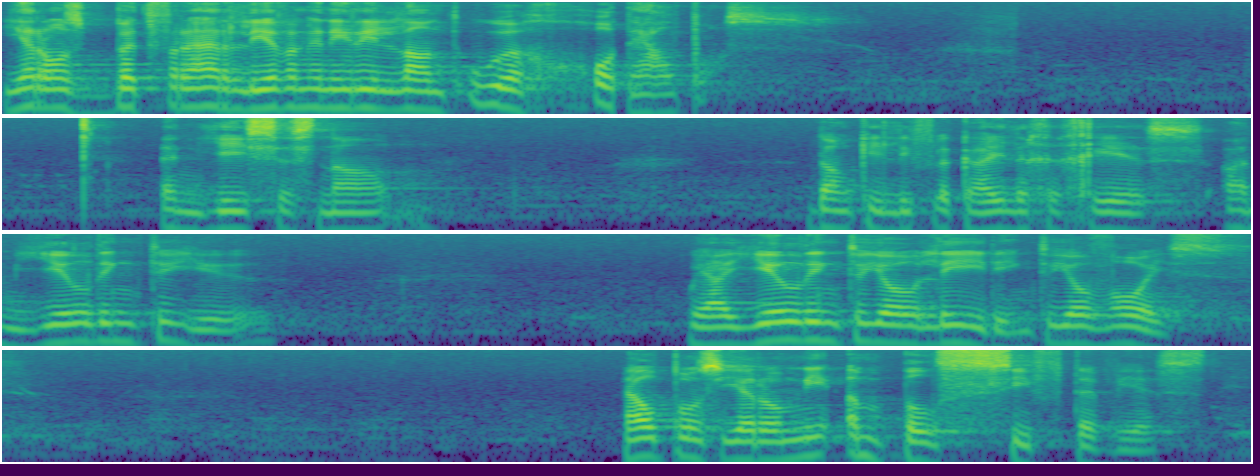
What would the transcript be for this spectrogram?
Here, ons bid vir herlewing in hierdie land. O God, help ons. In Jesus naam. Dankie lieflike Heilige Gees. I'm yielding to you. We are yielding to your leading, to your voice. Help ons Here om nie impulsief te wees nie.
